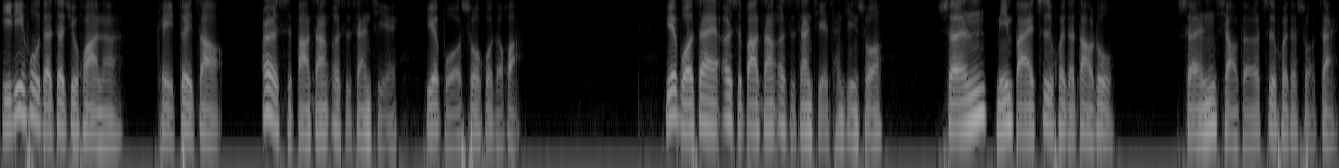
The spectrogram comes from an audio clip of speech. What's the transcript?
以利户的这句话呢，可以对照二十八章二十三节约伯说过的话。约伯在二十八章二十三节曾经说：“神明白智慧的道路，神晓得智慧的所在。”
